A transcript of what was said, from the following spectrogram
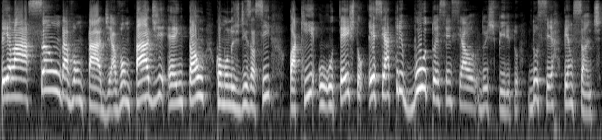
pela ação da vontade. A vontade é então, como nos diz assim, aqui o, o, texto esse atributo essencial do espírito, do ser pensante.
